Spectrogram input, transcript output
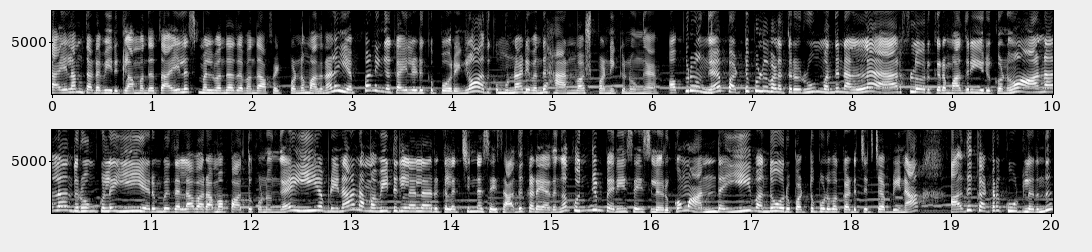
தைலம் தடவி இருக்கலாம் அந்த தைல ஸ்மெல் வந்து அதை வந்து அஃபெக்ட் பண்ணும். அதனால் எப்போ நீங்கள் கையில் எடுக்க போகிறீங்களோ அதுக்கு முன்னாடி வந்து ஹேண்ட் வாஷ் பண்ணிக்கணுங்க. அப்புறங்க பட்டுப்புழு வளர்த்துற ரூம் வந்து நல்ல ஏர் ஃப்ளோ இருக்கிற மாதிரி இருக்கணும். ஆனாலும் அந்த ரூம்குள்ளே ஈ எறும்பு இதெல்லாம் வராமல் பார்த்துக்கணுங்க ஈ அப்படின்னா நம்ம வீட்டுக்குள்ளெல்லாம் இருக்கல சின்ன சைஸ் அது கிடையாதுங்க. கொஞ்சம் பெரிய சைஸில் இருக்கும். அந்த ஈ வந்து ஒரு பட்டுப்புழுவை கடிச்சிருச்சு அப்படின்னா அது கட்டுற கூட்டிலேருந்து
